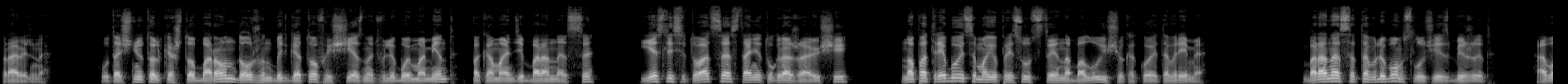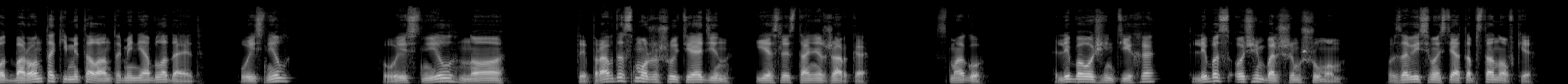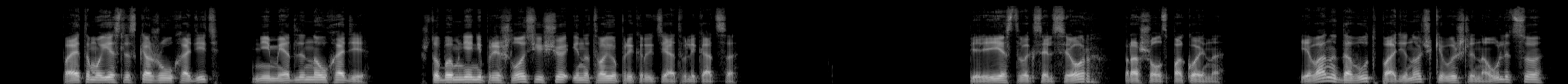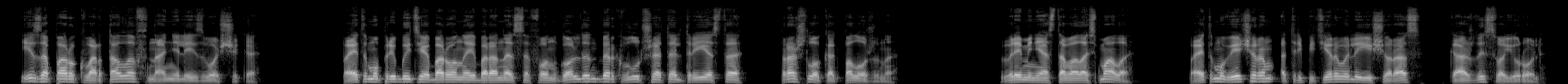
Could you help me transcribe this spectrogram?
Правильно. Уточню только, что барон должен быть готов исчезнуть в любой момент по команде баронессы, если ситуация станет угрожающей, но потребуется мое присутствие на балу еще какое-то время. Баронесса-то в любом случае сбежит, а вот барон такими талантами не обладает. Уяснил? Уяснил, но... Ты правда сможешь уйти один, если станет жарко? Смогу. Либо очень тихо, либо с очень большим шумом, в зависимости от обстановки. Поэтому, если скажу уходить, немедленно уходи, чтобы мне не пришлось еще и на твое прикрытие отвлекаться. Переезд в Эксельсиор прошел спокойно. Иван и Давуд поодиночке вышли на улицу и за пару кварталов наняли извозчика. Поэтому прибытие барона и баронессы фон Гольденберг в лучший отель Триеста прошло как положено. Времени оставалось мало, поэтому вечером отрепетировали еще раз каждый свою роль.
